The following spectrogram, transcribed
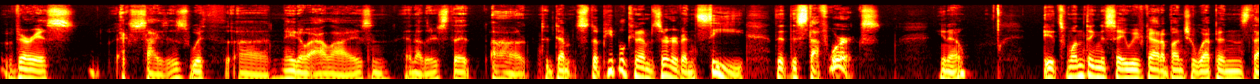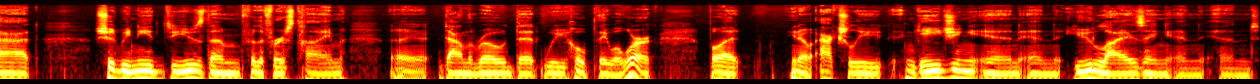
various exercises with uh, NATO allies and, and others that uh, to dem- so that people can observe and see that this stuff works. You know, it's one thing to say we've got a bunch of weapons that, should we need to use them for the first time uh, down the road, that we hope they will work, but you know, actually engaging in and utilizing and and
